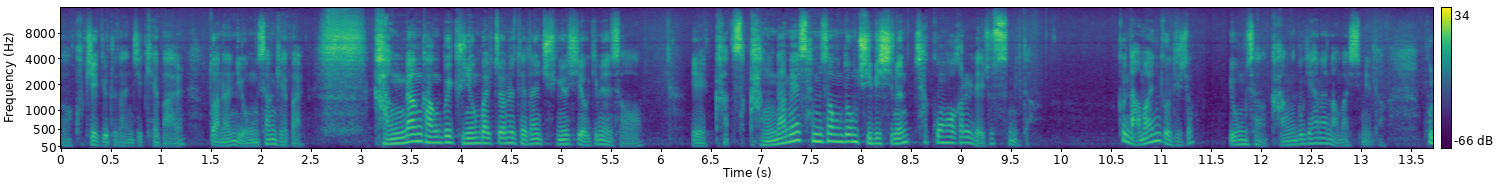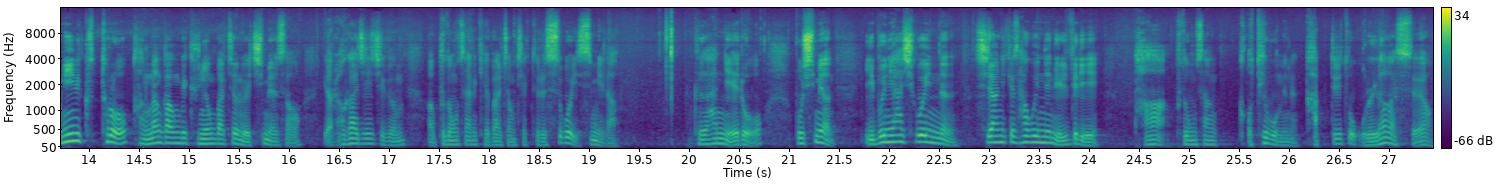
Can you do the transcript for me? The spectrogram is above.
어, 국제교류단지 개발, 또 하나는 용산 개발. 강남 강북의 균형 발전을 대단히 중요시 여기면서 예, 가- 강남의 삼성동 GBC는 착공 허가를 내줬습니다. 그 남아있는 게 어디죠? 용산, 강북이 하나 남아 있습니다. 본인이 그토록 강남 강북 균형 발전을 외치면서 여러 가지 지금 어, 부동산 개발 정책들을 쓰고 있습니다. 그 한 예로 보시면 이분이 하시고 있는 시장님께서 하고 있는 일들이 다 부동산 어떻게 보면 값들이 또 올라갔어요.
